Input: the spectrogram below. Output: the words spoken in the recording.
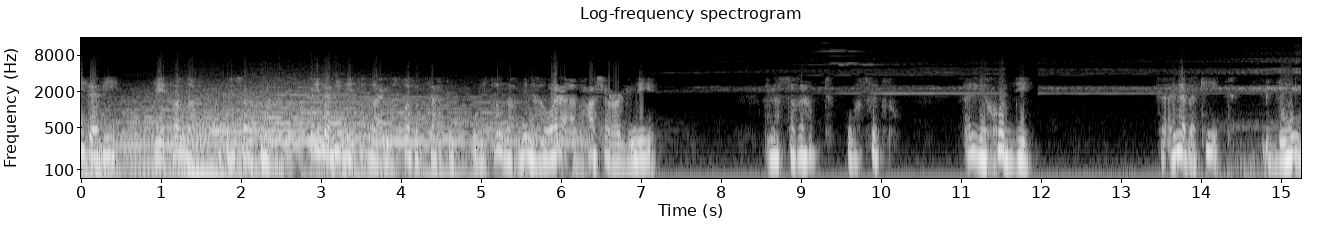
فإذا بي بيطلع فإذا بي بيطلع المحفظة بتاعته ويطلع منها ورقة بعشرة جنيه. أنا استغربت وبصيت له. قال لي خد دي. فأنا بكيت بالدموع.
